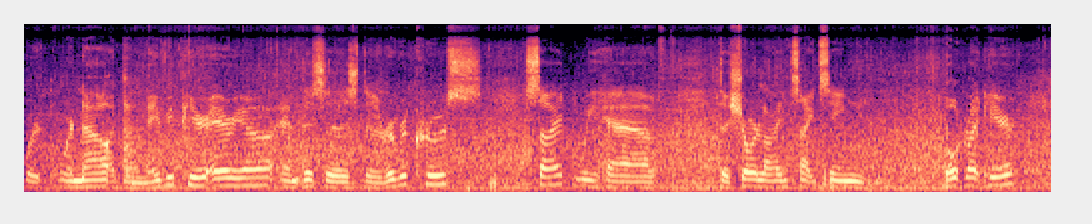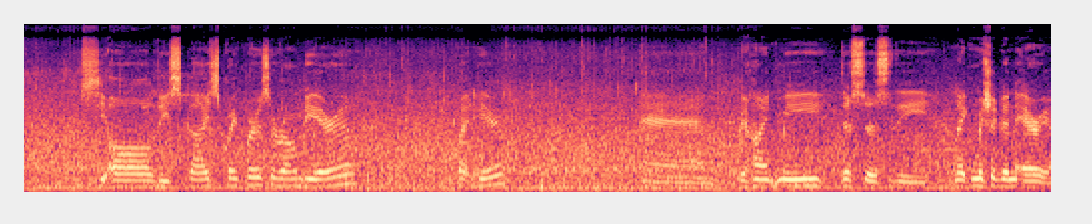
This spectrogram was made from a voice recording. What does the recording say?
We're, we're now at the Navy Pier area and this is the River Cruise site. We have the shoreline sightseeing boat right here. See all these skyscrapers around the area right here. And behind me, this is the Lake Michigan area.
